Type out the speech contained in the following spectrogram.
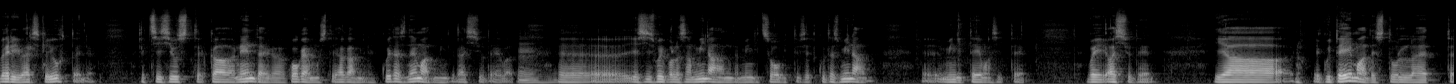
verivärske juht on ju et siis just ka nendega kogemuste jagamine, kuidas nemad mingeid asju teevad mm. -hmm. ja siis võib-olla saan mina anda mingeid soovitusi, et kuidas mina mingeid teemasid teen või asju teen. ja noh, ja kui teemadest tulla, et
